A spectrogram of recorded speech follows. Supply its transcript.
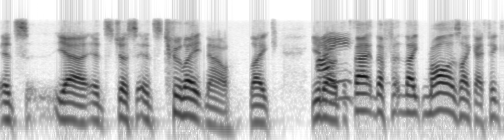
it's yeah, it's just it's too late now. Like you know, the fact the like Maul is like I think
